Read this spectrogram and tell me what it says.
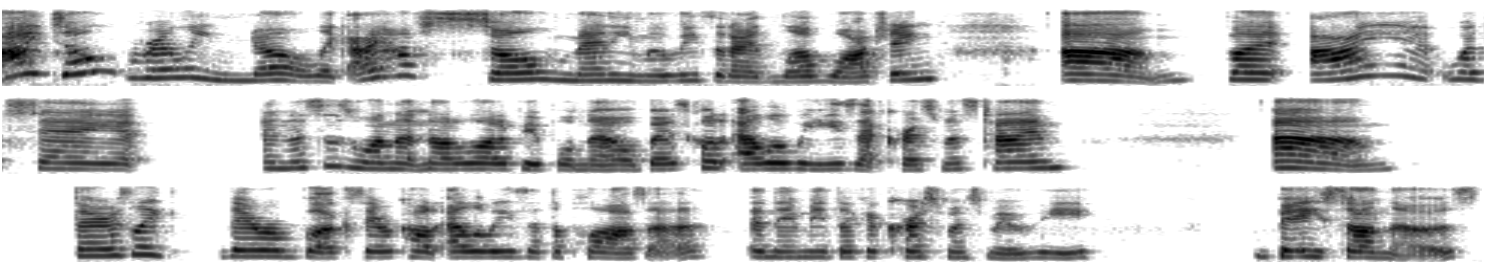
I don't really know. Like I have so many movies that I love watching. Um, but I would say and this is one that not a lot of people know, but it's called Eloise at Christmas time. Um there's like there were books, they were called Eloise at the Plaza, and they made like a Christmas movie based on those.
